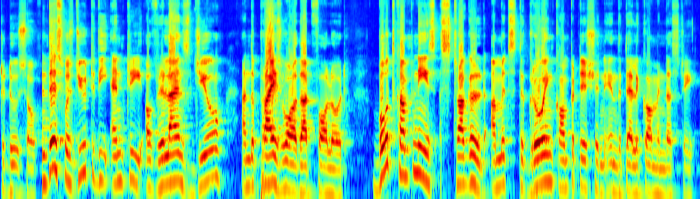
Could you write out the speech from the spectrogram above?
to do so. And this was due to the entry of Reliance Jio and the price war that followed. Both companies struggled amidst the growing competition in the telecom industry.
